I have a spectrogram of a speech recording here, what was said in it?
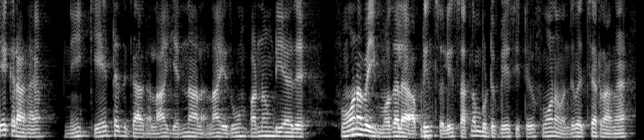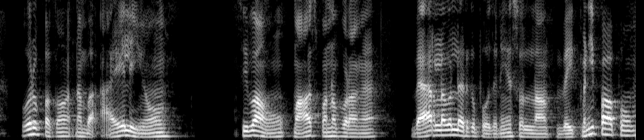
கேட்குறாங்க நீ கேட்டதுக்காகலாம் என்னாலலாம் எதுவும் பண்ண முடியாது. ஃபோனை வை முதல்ல அப்படின்னு சொல்லி சத்தம் போட்டு பேசிட்டு ஃபோனை வந்து வச்சிடுறாங்க. ஒரு பக்கம் நம்ம அயலியும் சிவாவும் மாஸ் பண்ண போகிறாங்க வேறு லெவலில் இருக்க போகுதுன்னே சொல்லலாம். வெயிட் பண்ணி பார்ப்போம்.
